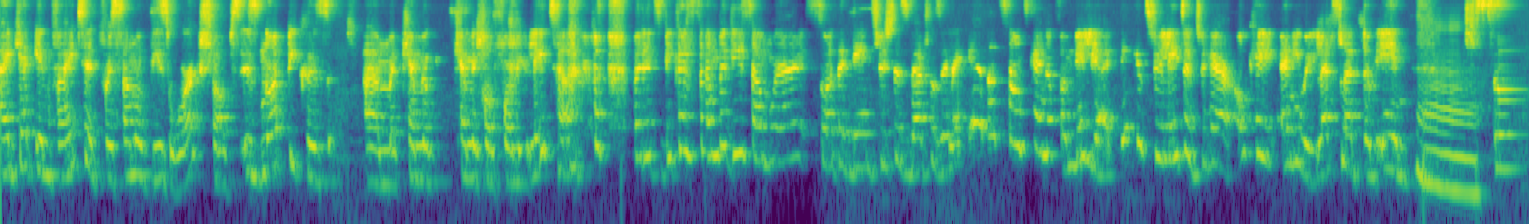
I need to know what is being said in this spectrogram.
I get invited for some of these workshops is not because I'm a chemi- chemical formulator, but it's because somebody somewhere saw the name Trisha's Naturals. They're like, yeah, that sounds kind of familiar. I think it's related to hair. Okay, anyway, let's let them in. Mm. So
